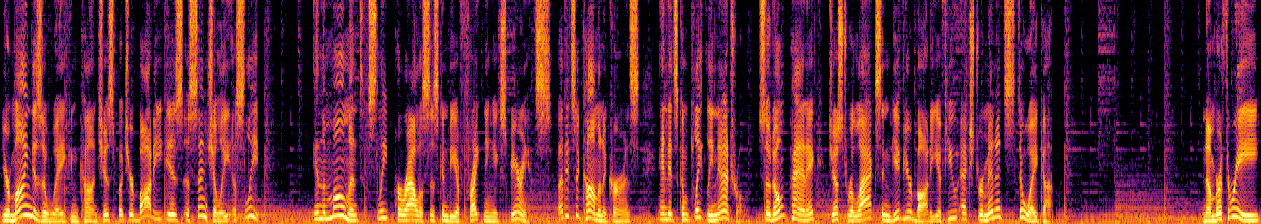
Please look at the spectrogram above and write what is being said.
Your mind is awake and conscious, but your body is essentially asleep. In the moment, sleep paralysis can be a frightening experience, but it's a common occurrence and it's completely natural. So don't panic, just relax and give your body a few extra minutes to wake up. Number 3.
